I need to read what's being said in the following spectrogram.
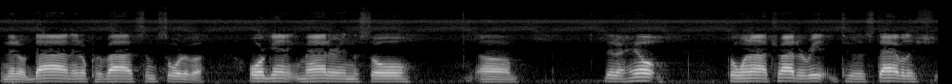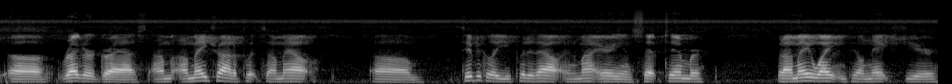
and that'll die and it'll provide some sort of a organic matter in the soil um, that'll help for when I try to to establish uh, regular grass. I'm, i may try to put some out um, typically you put it out in my area in September, but I may wait until next year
